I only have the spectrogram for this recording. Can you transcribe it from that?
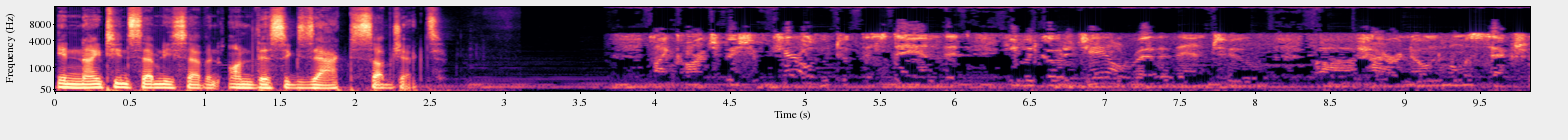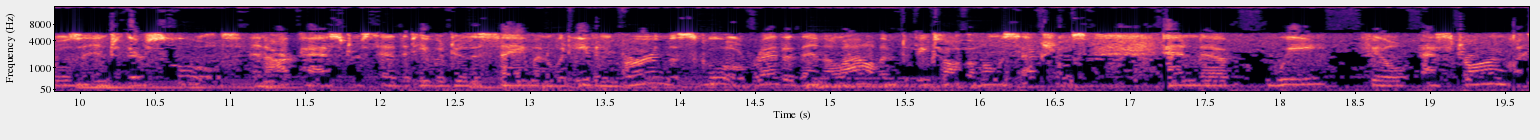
in 1977 on this exact subject. Than allow them to be taught by homosexuals. And uh, we feel as strongly.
